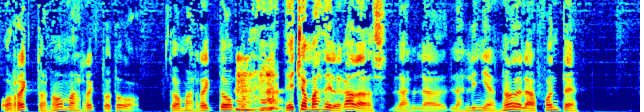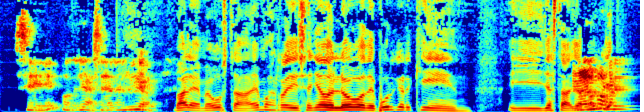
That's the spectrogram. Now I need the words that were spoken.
o recto, ¿no? Más recto todo. Todo más recto. De hecho, más delgadas las, las, las líneas, ¿no? De la fuente. Sí, podría ser el lío. Vale, me gusta. Hemos rediseñado el logo de Burger King. Y ya está. Ya, Lo hemos re-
